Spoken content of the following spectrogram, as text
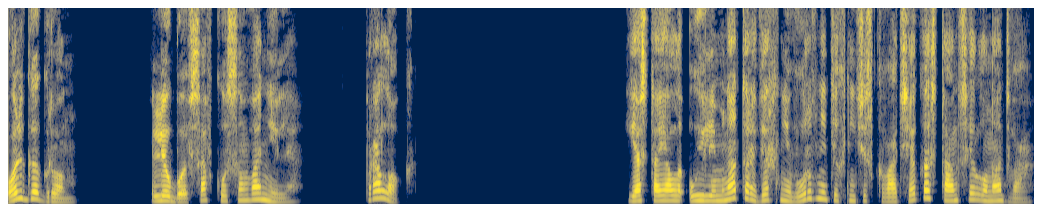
Ольга Грон. Любовь со вкусом ванили. Пролог. Я стояла у иллюминатора верхнего уровня технического отсека станции «Луна-2»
